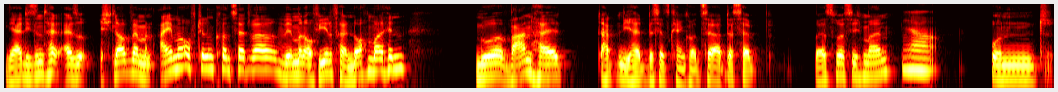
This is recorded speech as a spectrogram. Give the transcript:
Ja, die sind halt, also ich glaube, wenn man einmal auf dem Konzert war, will man auf jeden Fall nochmal hin. Nur waren halt, hatten die halt bis jetzt kein Konzert, deshalb, weißt du, was ich meine? Ja. Und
